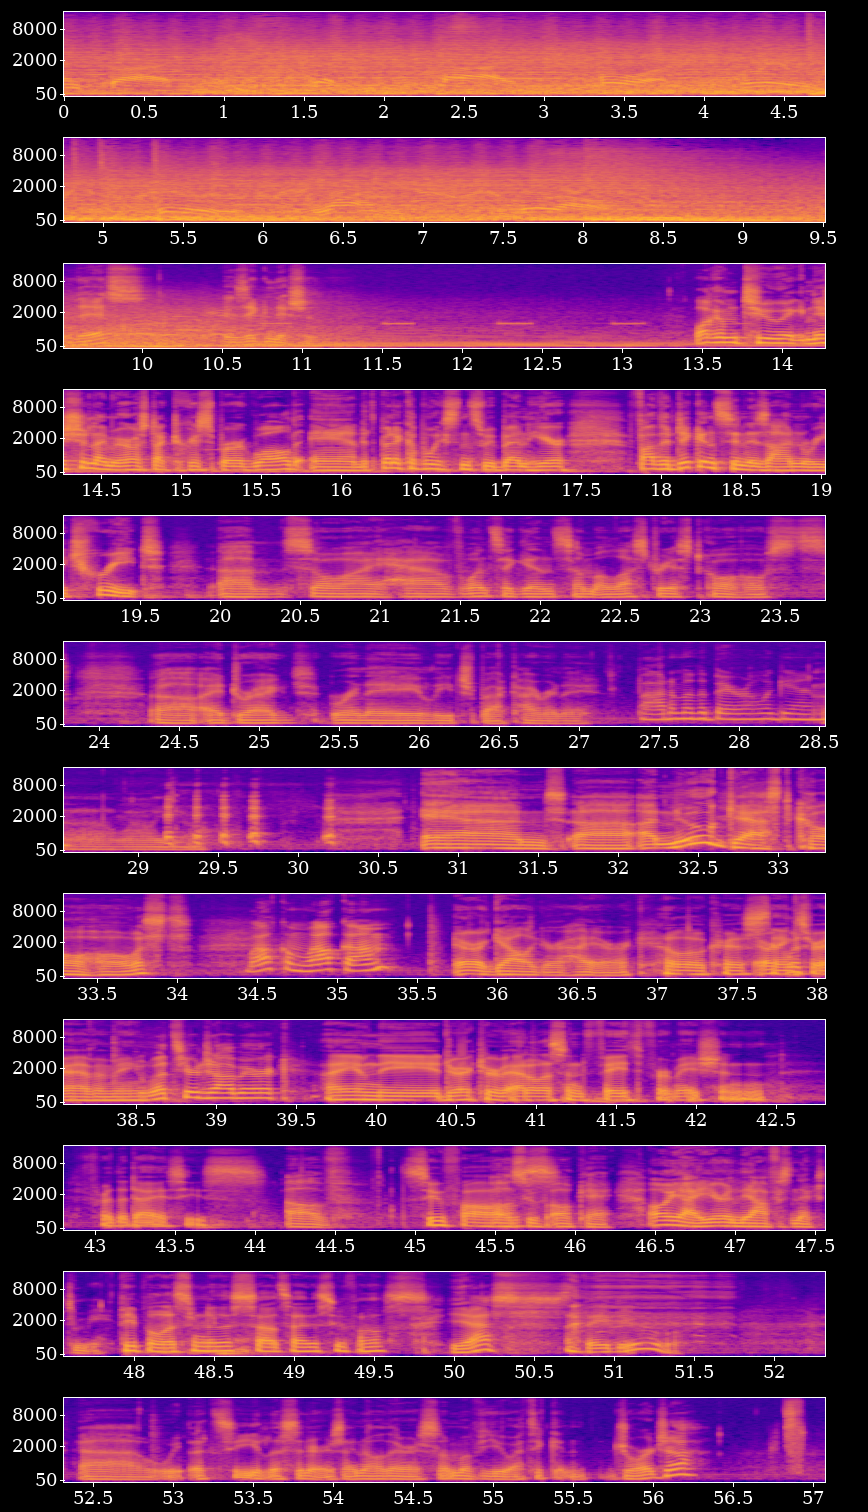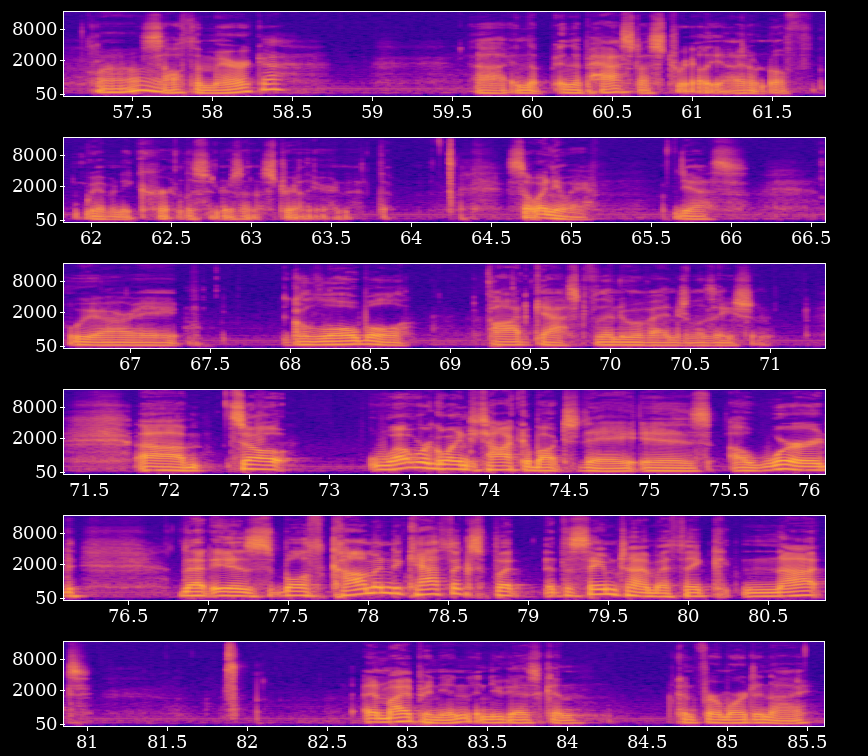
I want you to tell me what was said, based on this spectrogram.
sequence start. Six, five, four, three, two, one, zero. This is Ignition. Welcome to Ignition. I'm your host, Dr. Chris Burgwald, and it's been a couple weeks since we've been here. Father Dickinson is on retreat, um, so I have once again some illustrious co hosts. Uh, I dragged Renee Leach back. Hi, Renee. Bottom of the barrel again. Uh, well, you know. and uh, a new guest co host, welcome, welcome. Eric Gallagher. Hi, Eric. Hello, Chris. Eric, Thanks for having me. What's your job, Eric? I am the director of adolescent faith formation for the diocese. Of. Sioux Oh, Falls. Sioux- okay. Oh, yeah, you're in the office next to me. People listen to this outside of Sioux Falls. Yes, they do. uh, we, let's see, listeners. I know there are some of you. I think in Georgia, Wow. South America, uh, in the in the past Australia. I don't know if we have any current listeners in Australia or not. though. So anyway, yes, we are a global podcast for the new evangelization. Um, so what we're going to talk about today is a word that is both common to Catholics, but at the same time, I think not, in my opinion, and you guys can confirm or deny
